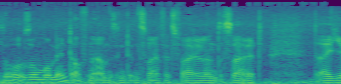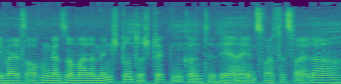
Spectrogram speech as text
so, so Momentaufnahmen sind im Zweifelsfall und dass halt da jeweils auch ein ganz normaler Mensch drunter stecken konnte, der im Zweifelsfall da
